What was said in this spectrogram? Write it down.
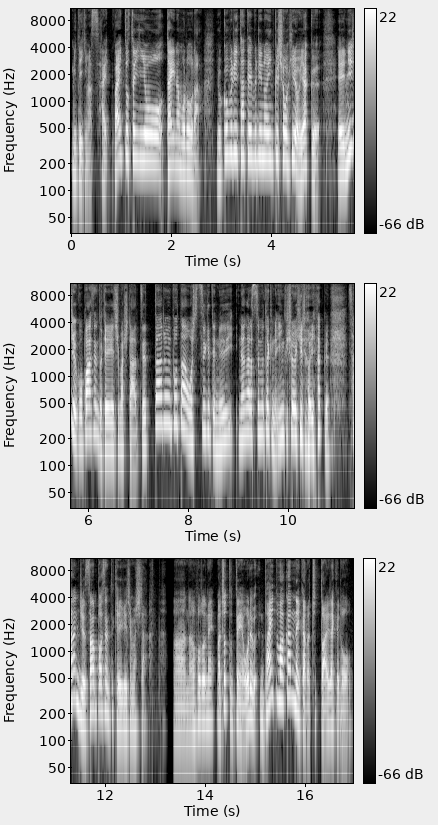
見ていきます。はい。バイト専用ダイナモローラー。横振り縦振りのインク消費量約、えー、25%軽減しました。ZR ボタンを押し続けて縫いながら進む時のインク消費量約33%軽減しました。あー、なるほどね。まあちょっとね、俺、バイトわかんないからちょっとあれだけど、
